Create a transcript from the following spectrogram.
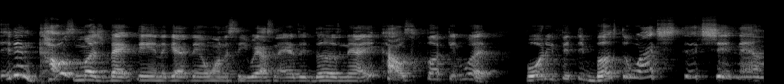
it didn't cost much back then to goddamn want to see wrestling as it does now. It costs fucking what 40, 50 bucks to watch this shit now.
